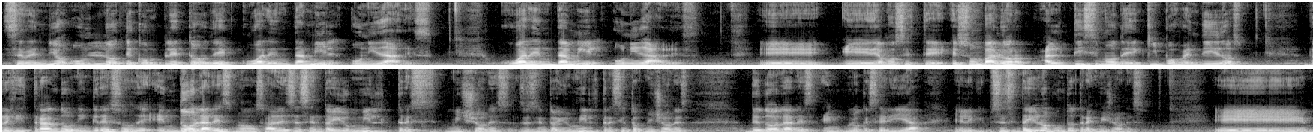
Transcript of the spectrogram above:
se vendió un lote completo de 40.000 unidades. 40.000 unidades. Eh, eh, digamos, este es un valor altísimo de equipos vendidos registrando un ingreso de, en dólares, ¿no? o sea, de 61.300 millones, 61.300 millones de dólares en lo que sería el equipo, 61.3 millones. Eh,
